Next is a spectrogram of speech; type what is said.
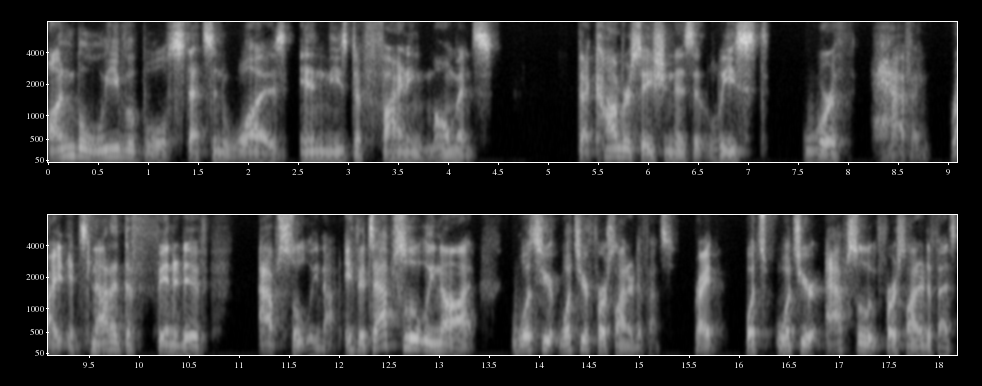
unbelievable Stetson was in these defining moments, that conversation is at least worth having, right? It's not a definitive, absolutely not. If it's absolutely not, what's your what's your first line of defense, right? What's what's your absolute first line of defense?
